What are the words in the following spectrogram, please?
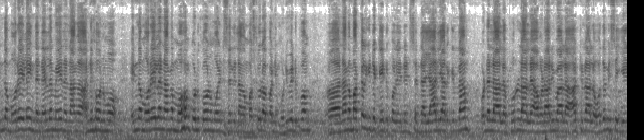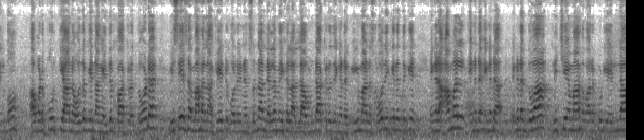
இந்த எந்த முறையில் இந்த நிலைமையில நாங்கள் அணுகணுமோ எந்த முறையில் நாங்கள் முகம் கொடுக்கணுமோ என்று சொல்லி நாங்கள் மசூரா பண்ணி முடிவெடுப்போம். நாங்கள் மக்கள்கிட்ட கேட்டுக்கொள்ள என்னென்னு சொன்னால் யார் யாருக்கெல்லாம் உடலால் பொருளால் அவங்களோட அறிவால் ஆற்றலால் உதவி செய்யணுமோ அவங்களோட பூர்த்தியான உதவியை நாங்கள் எதிர்பார்க்குறதோட விசேஷமாக நான் கேட்டுக்கொள்ள சொன்னால் நிலைமைகள் எல்லாம் உண்டாக்குறது எங்களோட ஈமான சோதிக்கிறதுக்கு எங்களோட அமல் எங்களோட எங்களோட எங்களோட துவா நிச்சயமாக வரக்கூடிய எல்லா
